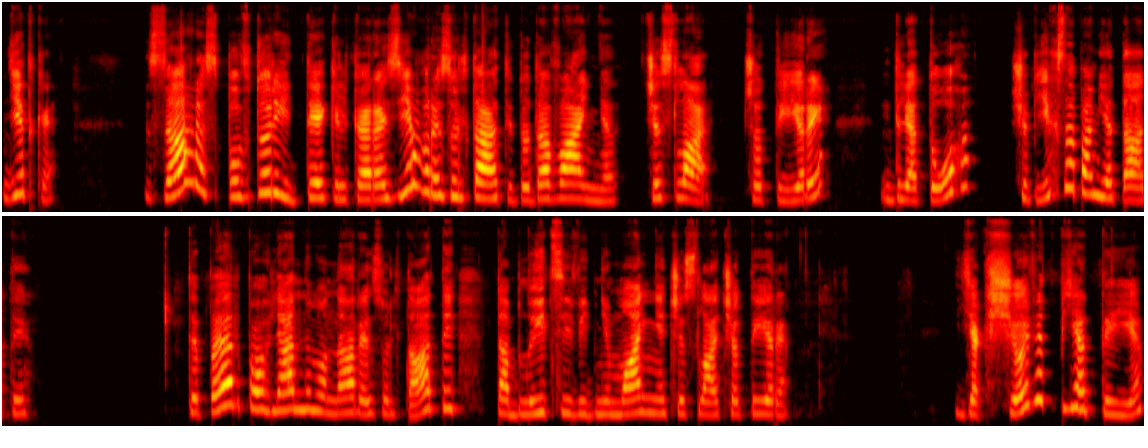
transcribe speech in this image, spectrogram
Дітки, зараз повторіть декілька разів результати додавання числа 4 для того, щоб їх запам'ятати. Тепер поглянемо на результати таблиці віднімання числа 4. Якщо від 5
